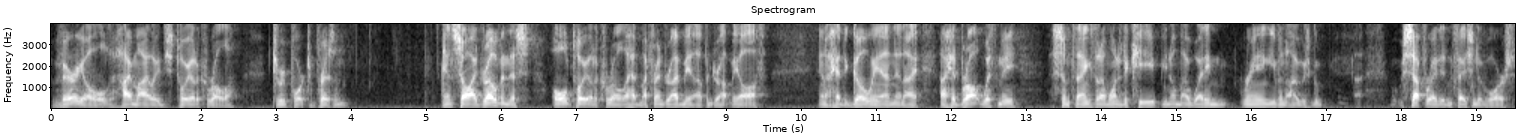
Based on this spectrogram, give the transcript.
very old, high mileage Toyota Corolla to report to prison. And so I drove in this old Toyota Corolla, had my friend drive me up and drop me off. And I had to go in, and I, I had brought with me some things that I wanted to keep. You know, my wedding ring, even though I was uh, separated and facing divorce,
